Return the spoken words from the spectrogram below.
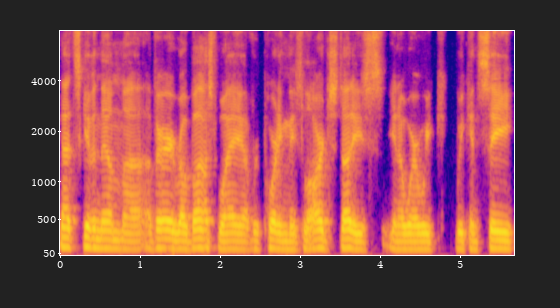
that's given them a, a, very robust way of reporting these large studies. You know, where we we can see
